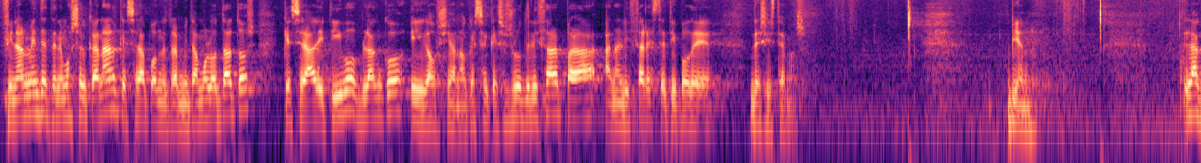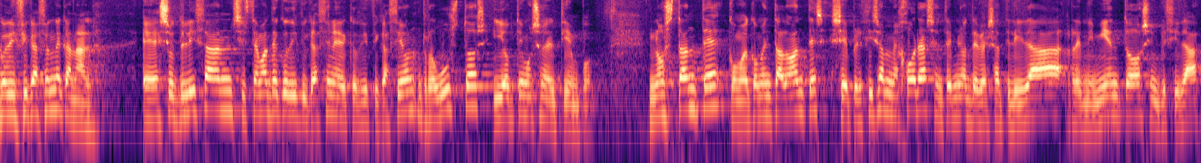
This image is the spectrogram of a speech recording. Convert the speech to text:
Finalmente tenemos el canal, que será donde transmitamos los datos, que será aditivo, blanco y gaussiano, que es el que se suele utilizar para analizar este tipo de, de sistemas. Bien, la codificación de canal. Eh, se utilizan sistemas de codificación y de codificación robustos y óptimos en el tiempo. No obstante, como he comentado antes, se precisan mejoras en términos de versatilidad, rendimiento, simplicidad,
